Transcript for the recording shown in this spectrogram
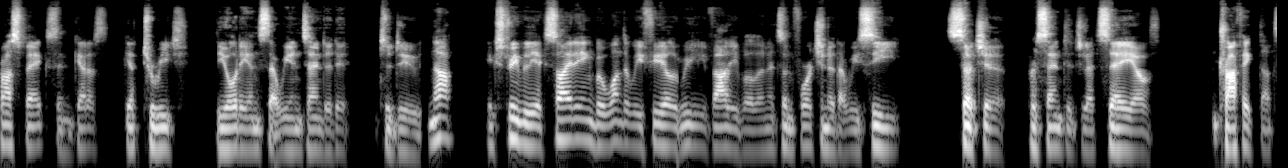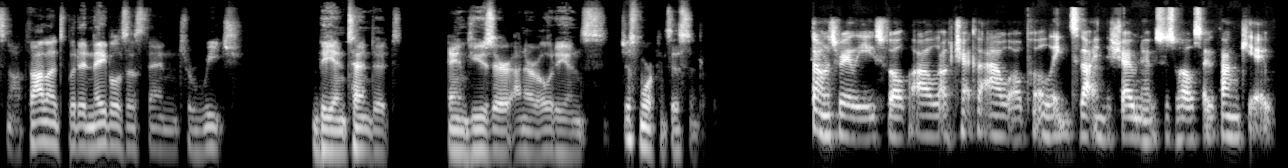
prospects and get us get to reach the audience that we intended it to do. Not extremely exciting, but one that we feel really valuable. And it's unfortunate that we see such a percentage, let's say, of traffic that's not valid, but enables us then to reach the intended end user and our audience just more consistently. Sounds really useful. I'll, I'll check that out. I'll put a link to that in the show notes as well. So thank you.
